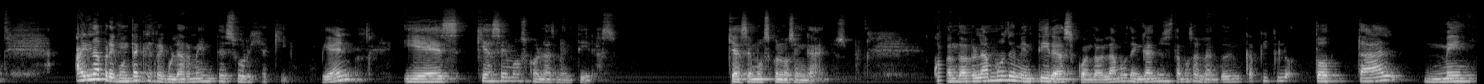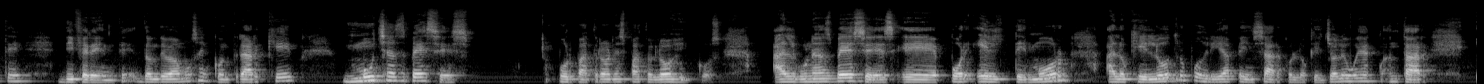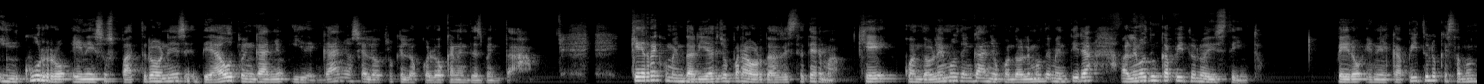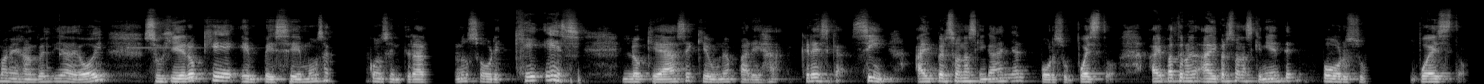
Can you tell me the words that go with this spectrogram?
hay una pregunta que regularmente surge aquí, ¿bien? Y es, ¿qué hacemos con las mentiras? ¿Qué hacemos con los engaños? Cuando hablamos de mentiras, cuando hablamos de engaños, estamos hablando de un capítulo totalmente diferente, donde vamos a encontrar que muchas veces por patrones patológicos, algunas veces eh, por el temor a lo que el otro podría pensar con lo que yo le voy a contar, incurro en esos patrones de autoengaño y de engaño hacia el otro que lo colocan en desventaja. ¿Qué recomendaría yo para abordar este tema? Que cuando hablemos de engaño, cuando hablemos de mentira, hablemos de un capítulo distinto. Pero en el capítulo que estamos manejando el día de hoy, sugiero que empecemos a concentrarnos sobre qué es lo que hace que una pareja crezca. Sí, hay personas que engañan, por supuesto. Hay, personas que mienten, por supuesto.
